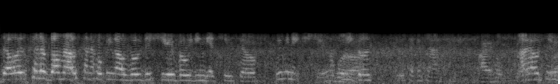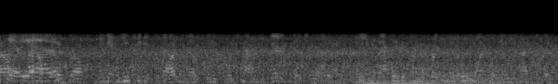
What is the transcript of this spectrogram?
So I was kind of bummed. I was kind of hoping I'll vote this year, but we didn't get to, so maybe next year. Hopefully it Well, goes to the second time. I hope so. I hope so, well. too, I hope yeah. so. And then you keep it without the no fees, which very patriotic. And exactly the kind of person that we want to be a United States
